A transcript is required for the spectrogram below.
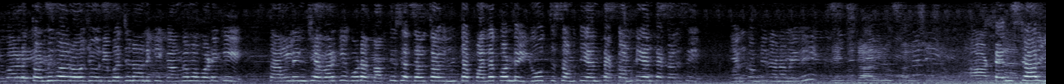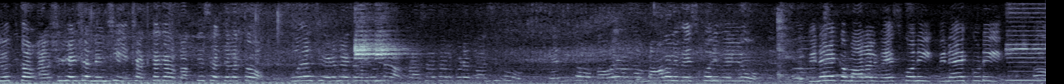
ఇవాళ తొమ్మిదో రోజు నిమజ్జనానికి గంగమ్మ ఒడికి తరలించే వరకు కూడా భక్తి శ్రద్ధలతో ఇంత పదకొండు యూత్ సమితి అంతా కమిటీ అంతా కలిసి ఏం కమిటీ నాన్న మీది? Ten star youth association. నుంచి చక్కగా భక్తి శ్రద్ధలతో పూజలు చేయడమే కాకుండా ప్రసాదాలు కూడా పంచుతూ ఎంతో గౌరవంగా మాలలు వేసుకొని వెళ్ళు. వినాయక మాలలు వేసుకొని వినాయకుడి ఆ,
